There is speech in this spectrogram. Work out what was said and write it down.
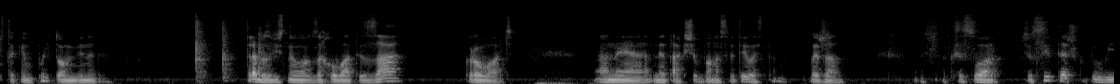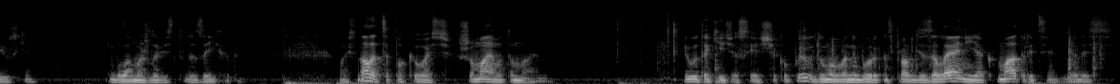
з таким пультом він іде. Треба, звісно, його заховати за кровать, а не, не так, щоб вона світилась там, лежала. Ось аксесуар. Часи теж купив в Юскі. Була можливість туди заїхати. Ось, ну але це поки ось, що маємо, то маємо. І у такі часи я ще купив. Думав, вони будуть насправді зелені, як в матриці. Я десь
